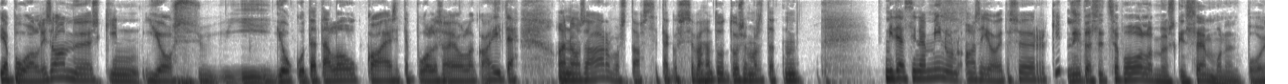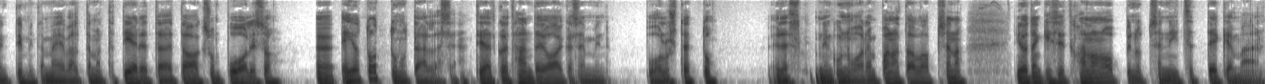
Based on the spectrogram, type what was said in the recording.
ja puolisoa myöskin, jos joku tätä loukkaa ja sitten puoliso ei ollenkaan itse aina osaa arvostaa sitä, kun se vähän tuntuu semmoiselta, että mit- mitä sinä minun asioita sörkit. Niitä sitten se voi olla myöskin semmoinen pointti, mitä me ei välttämättä tiedetä, että Aksun puoliso ö, ei ole tottunut tällaiseen. Tiedätkö, että häntä ei ole aikaisemmin puolustettu, edes niin kuin nuorempana tai lapsena. Niin jotenkin sitten hän on oppinut sen itse tekemään,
